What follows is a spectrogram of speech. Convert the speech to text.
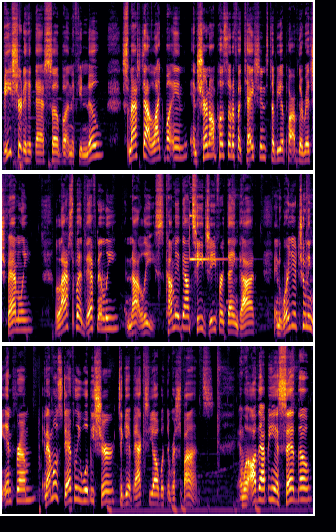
be sure to hit that sub button if you're new, smash that like button, and turn on post notifications to be a part of the Rich family. Last but definitely not least, comment down TG for thank God and where you're tuning in from, and I most definitely will be sure to get back to y'all with the response. And with all that being said though,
